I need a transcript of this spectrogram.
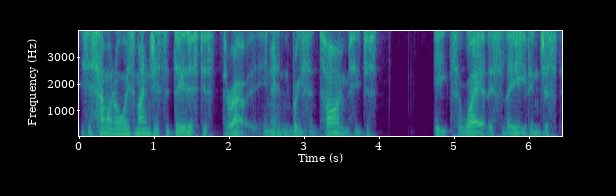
it's just Hamilton always manages to do this just throughout, you know, in recent times. He just eats away at this lead and just,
